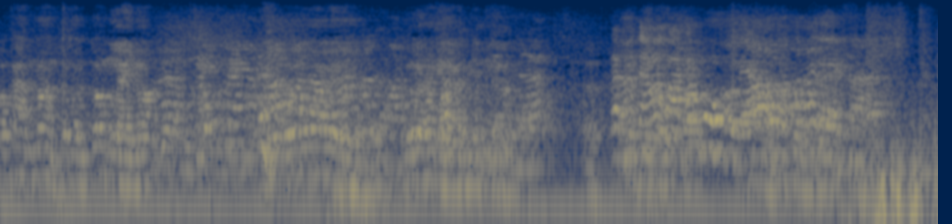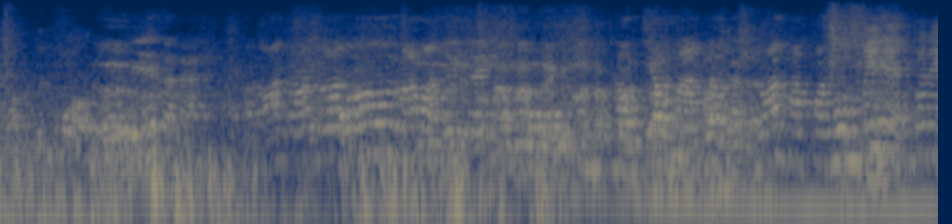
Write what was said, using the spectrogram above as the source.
พอข้ามนอนจะมันก็เมื่อยเนาะโอ้ยเออทำงานนี่ดีแต่ถ้าจะว่าถ้าโมโหมดวก็ไม่ได้ค่ะ เออ เอ๊ะจ้ะนะนอนนอนนอนโอ้มาหมดเลยเลย มามาเมื่อยก็นอนพักผ่ เขา อน เที่ยวมาแล้วก็นอนพักผ่อนไม่ได้ไม่ได้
